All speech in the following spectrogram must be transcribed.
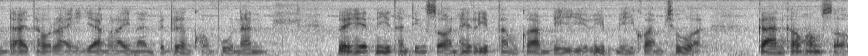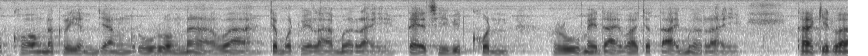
ำได้เท่าไหร่อย่างไรนั้นเป็นเรื่องของผู้นั้น ด้วยเหตุนี้ท่านจึงสอนให้รีบทำความดี รีบหนีความชั่ว การเข้าห้องสอบของนักเรียนยังรู้ร่วงหน้าว่าจะหมดเวลาเมื่อไหร่ แต่ชีวิตคนรู้ไม่ได้ว่าจะตายเมื่อไหร่ ถ้าคิดว่า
